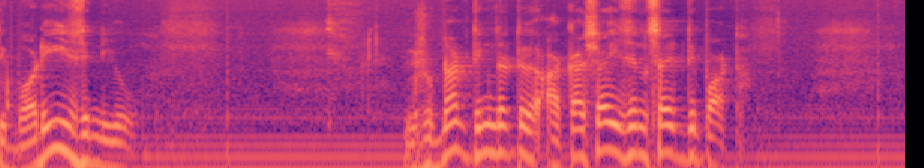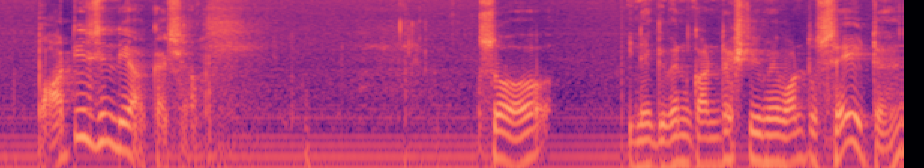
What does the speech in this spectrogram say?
The body is in you. You should not think that uh, Akasha is inside the pot. Pot is in the Akasha. So, in a given context, you may want to say it, eh?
